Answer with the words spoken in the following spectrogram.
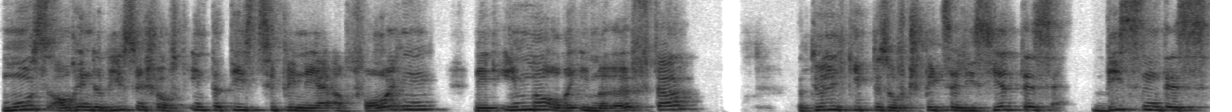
muss auch in der Wissenschaft interdisziplinär erfolgen. Nicht immer, aber immer öfter. Natürlich gibt es oft spezialisiertes Wissen, das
